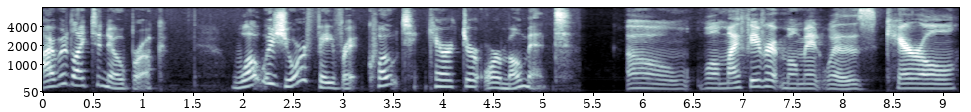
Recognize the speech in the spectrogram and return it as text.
I would like to know, Brooke, what was your favorite quote, character, or moment? Oh, well, my favorite moment was Carol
